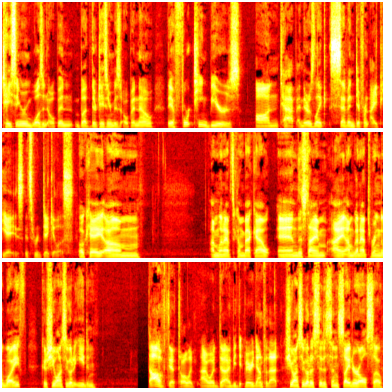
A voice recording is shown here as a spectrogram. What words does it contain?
tasting room wasn't open, but their tasting room is open now. They have 14 beers on tap, and there's like seven different IPAs. It's ridiculous. Okay, um I'm gonna have to come back out. And this time I, I'm gonna have to bring the wife because she wants to go to Eden. Oh, yeah, totally. I would. Uh, I'd be d- very down for that. She wants to go to Citizen Cider also.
